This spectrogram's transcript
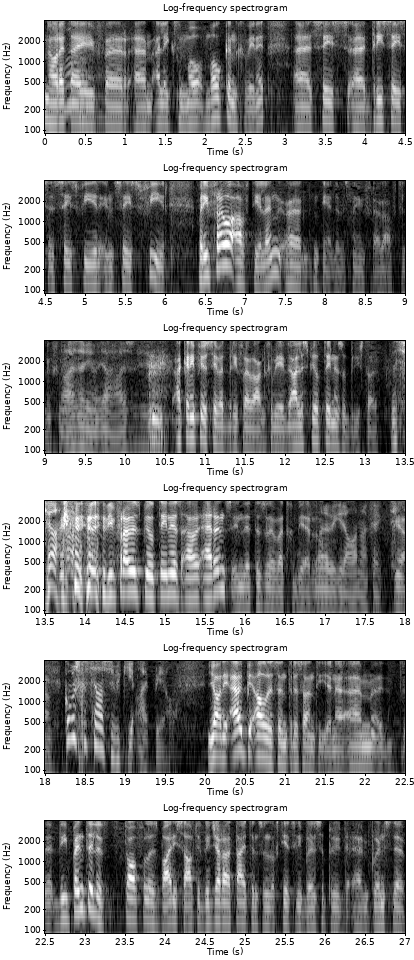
nadat hy vir um, Alex Molken gewen het. Uh 6 uh 3-6 is 6-4 en 6-4. By die vroue afdeling, uh nee, dit was nie die vroue afdeling nie. Nou is dit ja, is Ek kan nie vir jou sê wat by die vroue aangebeur het. Hulle speel tennis op hierdie stadium. Ja, die vroue speel tennis erns en dit is nou wat gebeur maar daar. 'n bietjie daarna kyk. Ja. Kom ons gesels 'n bietjie IPL. Ja, die IPL is 'n interessante ene. Ehm um, die, die punte tafel is baie dieselfde. Gujarat Titans is nog steeds in die boonste ehm, boonste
